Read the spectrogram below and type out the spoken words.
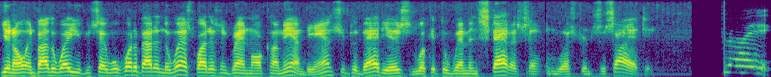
You know, and by the way, you can say, well, what about in the West? Why doesn't grandma come in? The answer to that is look at the women's status in Western society. Right.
